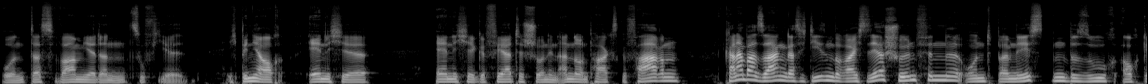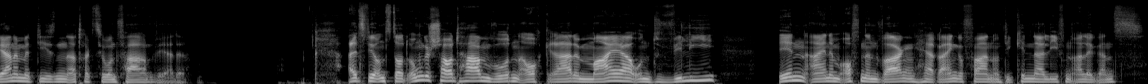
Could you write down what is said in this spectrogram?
Und das war mir dann zu viel. Ich bin ja auch ähnliche, ähnliche Gefährte schon in anderen Parks gefahren. Kann aber sagen, dass ich diesen Bereich sehr schön finde und beim nächsten Besuch auch gerne mit diesen Attraktionen fahren werde. Als wir uns dort umgeschaut haben, wurden auch gerade Maya und Willi in einem offenen Wagen hereingefahren und die Kinder liefen alle ganz,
